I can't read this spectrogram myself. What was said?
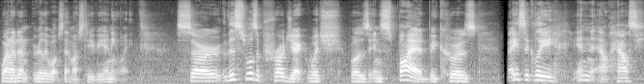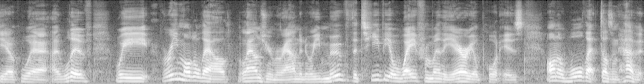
when I don't really watch that much TV anyway. So this was a project which was inspired because basically in our house here where I live, we remodeled our lounge room around and we moved the TV away from where the aerial port is on a wall that doesn't have it,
